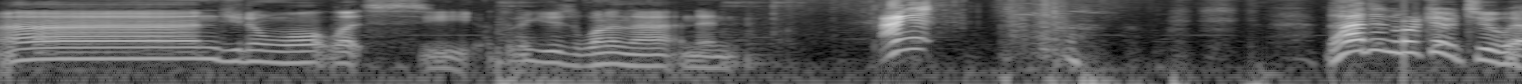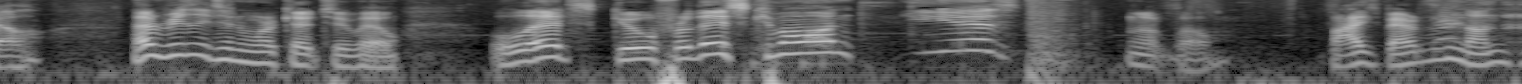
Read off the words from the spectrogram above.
And you know what? Let's see. I'm gonna use one of that and then. Dang it! that didn't work out too well. That really didn't work out too well. Let's go for this. Come on. Yes. Oh, well, five's better than none.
